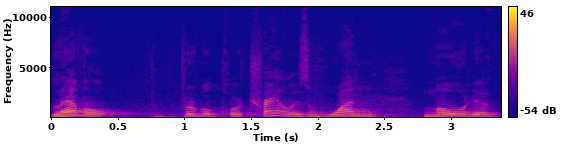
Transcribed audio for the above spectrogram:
level the verbal portrayal is one mode of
